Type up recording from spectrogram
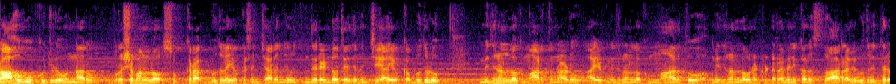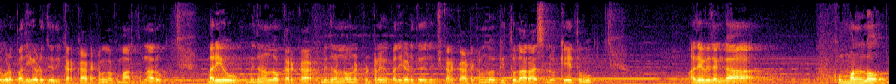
రాహువు కుజుడు ఉన్నారు. వృషభంలో శుక్ర బుధుల యొక్క సంచారం జరుగుతుంది. రెండో తేదీ నుంచి ఆ యొక్క బుధుడు మిథునంలోకి మారుతున్నాడు ఆ యొక్క మిథునంలోకి మారుతూ మిథునంలో ఉన్నటువంటి రవిని కలుస్తూ ఆ రవి బుధులు ఇద్దరు కూడా పదిహేడో తేదీ కర్కాటకంలోకి మారుతున్నారు. మరియు మిథునంలో కర్కా మిథునంలో ఉన్నటువంటి రవి పదిహేడో తేదీ నుంచి కర్కాటకంలోకి తులారాశిలో కేతువు. అదేవిధంగా కుంభంలో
